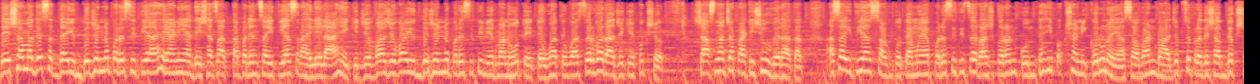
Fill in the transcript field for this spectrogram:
देशामध्ये सध्या युद्धजन्य परिस्थिती आहे आणि या देशाचा आतापर्यंतचा इतिहास राहिलेला आहे की जेव्हा जेव्हा युद्धजन्य परिस्थिती निर्माण होते तेव्हा तेव्हा सर्व राजकीय पक्ष शासनाच्या पाठीशी उभे राहतात. असा इतिहास सांगतो. त्यामुळे या परिस्थितीचं राजकारण कोणत्याही पक्षांनी करू नये असं आवाहन भाजपचे प्रदेशाध्यक्ष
